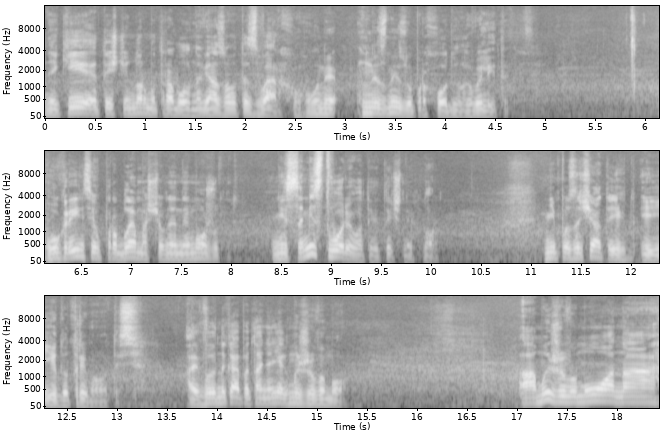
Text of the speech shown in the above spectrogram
які етичні норми треба було нав'язувати зверху. Вони не знизу проходили в еліти. У українців проблема, що вони не можуть ні самі створювати етичних норм, ні позичати їх і їх дотримуватися. А виникає питання, як ми живемо. А ми живемо на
